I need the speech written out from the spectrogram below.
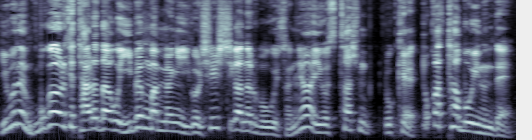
이번엔 뭐가 그렇게 다르다고 200만 명이 이걸 실시간으로 보고 있었냐? 이거 스타쉽 로켓 똑같아 보이는데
